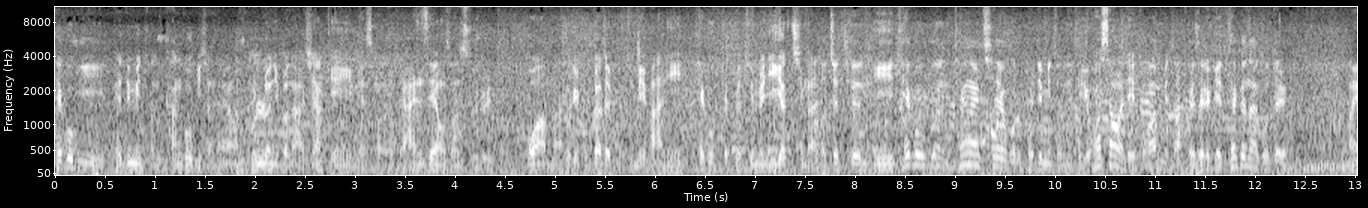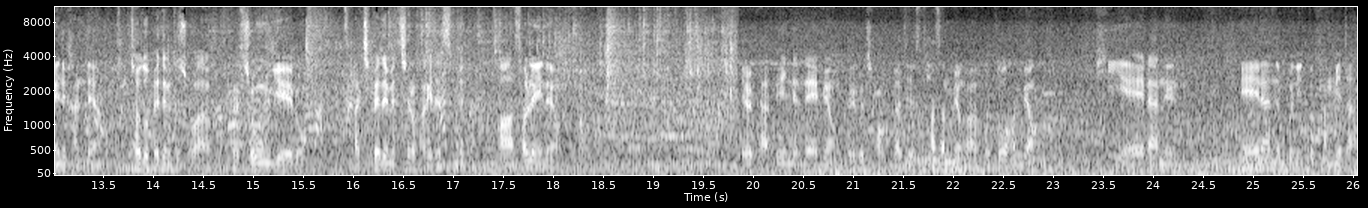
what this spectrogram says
태국이 배드민턴 강국이잖아요. 물론 이번 아시안 게임에서 이제 안세영 선수를 포함한 우리 국가대표팀이 많이 태국 대표팀을 이겼지만 어쨌든 이 태국은 생활체육으로 배드민턴이 되게 활성화되어 있다고 합니다. 그래서 이렇게 퇴근하고들 많이들 간대요. 저도 배드민턴 좋아하고 그래서 좋은 기회로 같이 배드민턴 치러 가게 됐습니다. 아 설레이네요. 이렇게 앞에 있는 네명 그리고 저까지 해서 다섯 명하고 또 한 명. 피에라는 에라는 분이 또 갑니다.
